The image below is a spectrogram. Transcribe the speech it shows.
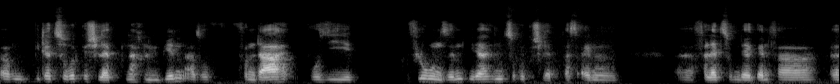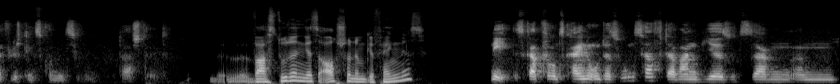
ähm, wieder zurückgeschleppt nach Libyen, also von da, wo sie geflohen sind, wieder hin zurückgeschleppt, was eine äh, Verletzung der Genfer äh, Flüchtlingskonvention darstellt. Warst du denn jetzt auch schon im Gefängnis? Nee, es gab für uns keine Untersuchungshaft. Da waren wir sozusagen, ähm,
